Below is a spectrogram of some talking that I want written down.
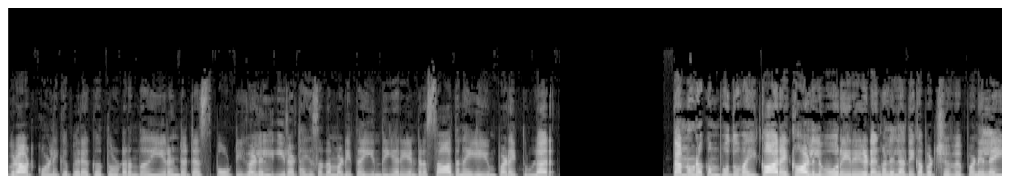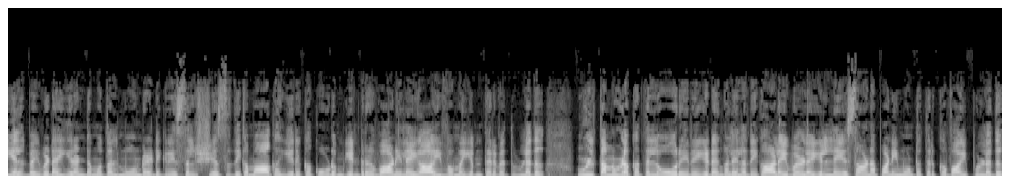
விராட் கோலிக்கு பிறகு தொடர்ந்து இரண்டு டெஸ்ட் போட்டிகளில் இரட்டை சதம் அடித்த இந்தியர் என்ற சாதனையையும் படைத்துள்ளார். தமிழகம் புதுவை காரைக்காலில் ஓரிரு இடங்களில் அதிகபட்ச வெப்பநிலை இயல்பை விட இரண்டு முதல் மூன்று டிகிரி செல்சியஸ் அதிகமாக இருக்கக்கூடும் என்று வானிலை ஆய்வு மையம் தெரிவித்துள்ளது. உள் தமிழகத்தில் ஓரிரு இடங்களில் அதிகாலை வேளையில் லேசான பனிமூட்டத்திற்கு வாய்ப்புள்ளது.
